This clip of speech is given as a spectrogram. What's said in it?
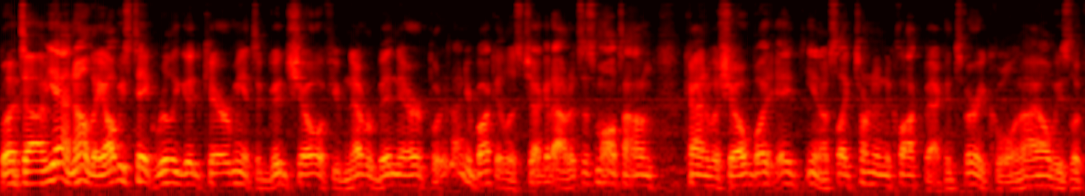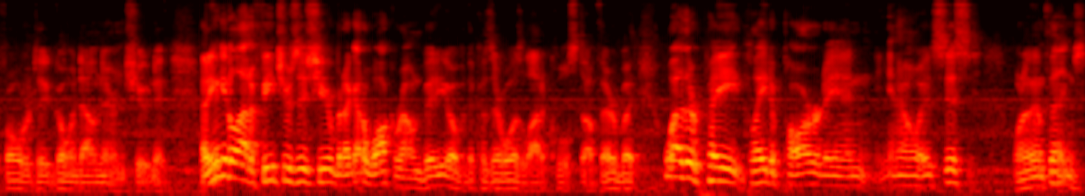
But uh, yeah, no, they always take really good care of me. It's a good show. If you've never been there, put it on your bucket list. Check it out. It's a small town kind of a show, but it, you know, it's like turning the clock back. It's very cool, and I always look forward to going down there and shooting it. I didn't get a lot of features this year, but I got a walk around video because there was a lot of cool stuff there. But weather played played a part, and you know, it's just one of them things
